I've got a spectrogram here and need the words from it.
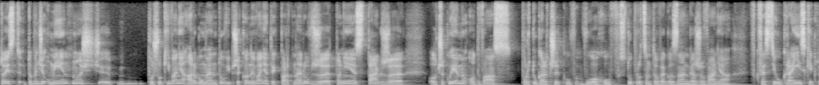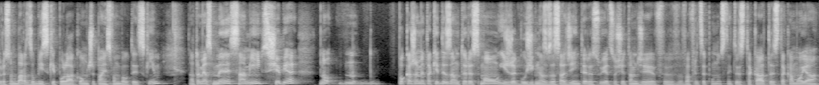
to, jest, to będzie umiejętność y, poszukiwania argumentów i przekonywania tych partnerów, że to nie jest tak, że oczekujemy od was Portugalczyków, Włochów stuprocentowego zaangażowania w kwestie ukraińskie, które są bardzo bliskie Polakom czy państwom bałtyckim. Natomiast my sami z siebie, no, pokażemy takie dezinteresment i że guzik nas w zasadzie interesuje, co się tam dzieje w, w Afryce Północnej. To jest taka, to jest taka moja,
